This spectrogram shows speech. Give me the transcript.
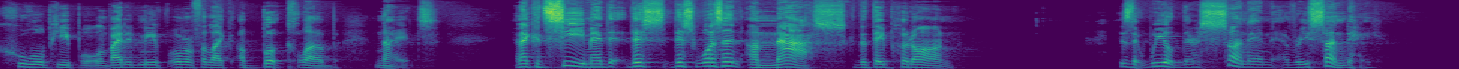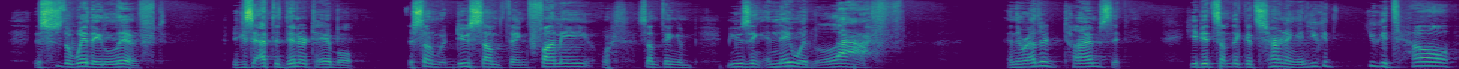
cool people, invited me over for like a book club night. And I could see, man, this, this wasn't a mask that they put on. Is that wheeled their son in every Sunday. This is the way they lived. Because at the dinner table, their son would do something funny or something amusing, and they would laugh. And there were other times that he did something concerning, and you could, you could tell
